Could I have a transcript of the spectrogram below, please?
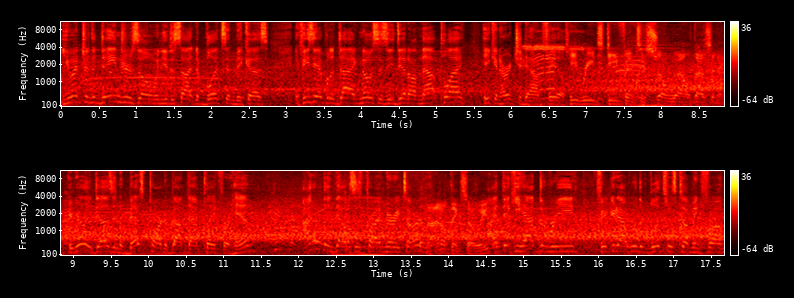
you enter the danger zone when you decide to blitz him because if he's able to diagnose as he did on that play, he can hurt you downfield. He reads defenses so well, doesn't he? He really does, and the best part about that play for him, I don't think that was his primary target. I don't think so either. I think he had the read, figured out where the blitz was coming from,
